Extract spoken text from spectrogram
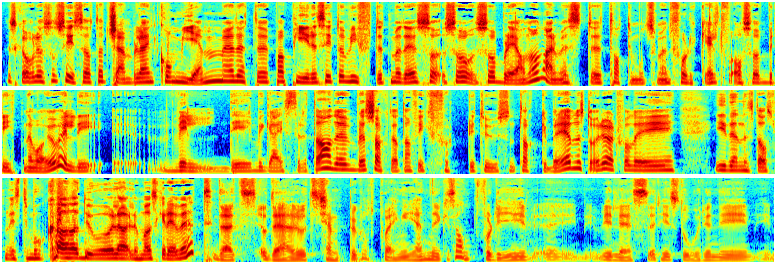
Det skal vel også sies at da Chamberlain kom hjem med dette papiret sitt og viftet med det, så, så, så ble han jo nærmest eh, tatt imot som en folkehelt. Altså, britene var jo veldig, eh, veldig begeistret da. Det ble sagt at han fikk 40 000 takkebrev. Det står i hvert fall det i, i denne statsministerboka du og Lahlum har skrevet. Det er, et, det er jo et kjempegodt poeng igjen, ikke sant? fordi eh, vi leser historien i, i,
